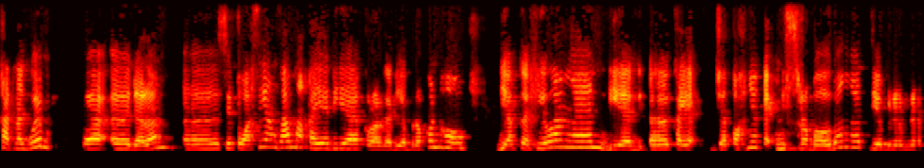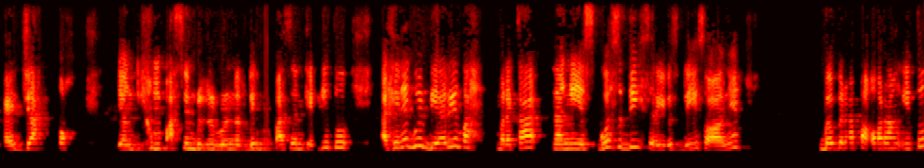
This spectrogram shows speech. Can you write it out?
Karena gue uh, dalam uh, situasi yang sama kayak dia. Keluarga dia broken home dia kehilangan dia uh, kayak jatuhnya kayak miserable banget. Dia benar-benar kayak jatuh. Yang dihempasin bener-bener dihempasin kayak gitu. Akhirnya gue biarin lah mereka nangis. Gue sedih serius deh soalnya beberapa orang itu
